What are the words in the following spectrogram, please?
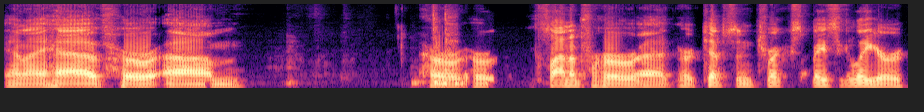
and I have her um, her her sign up for her uh, her tips and tricks. Basically, her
